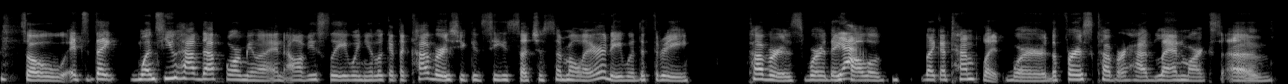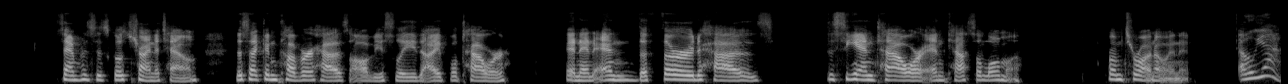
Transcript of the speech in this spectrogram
so it's like once you have that formula, and obviously when you look at the covers, you can see such a similarity with the three covers where they yeah. followed like a template where the first cover had landmarks of San Francisco's Chinatown. The second cover has obviously the Eiffel Tower, and then and the third has the CN Tower and Casa Loma from Toronto in it. Oh yeah,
